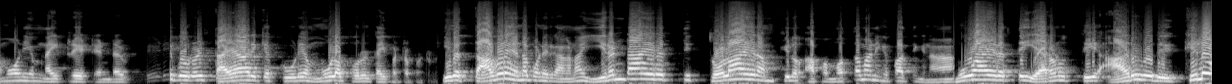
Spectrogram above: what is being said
அமோனியம் நைட்ரேட் என்ற வெடிபொருள் தயாரிக்கக்கூடிய மூலப்பொருள் கைப்பற்றப்பட்டுள்ளது. இதை தவிர என்ன பண்ணிருக்காங்கன்னா இரண்டாயிரத்தி தொள்ளாயிரம் கிலோ அப்ப மொத்தமா நீங்க பாத்தீங்கன்னா மூவாயிரத்தி இருநூத்தி அறுபது கிலோ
